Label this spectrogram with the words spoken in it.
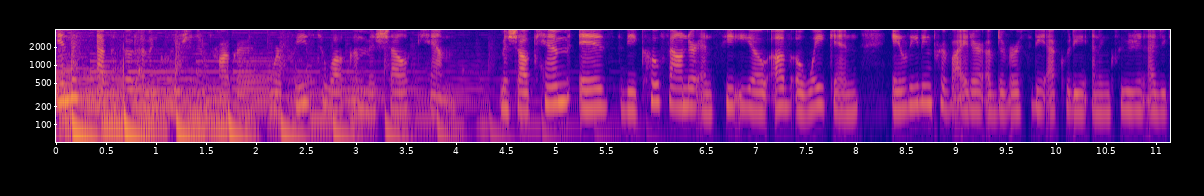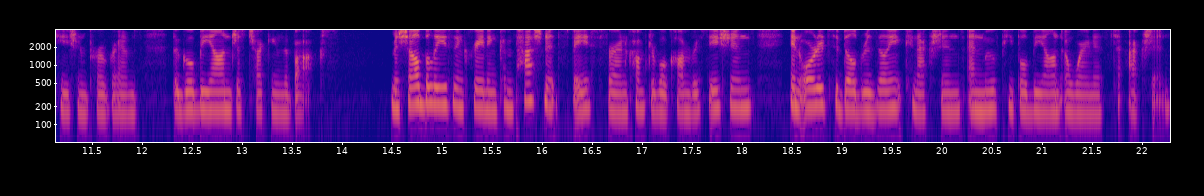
In this episode of Inclusion in Progress, we're pleased to welcome Michelle Kim. Michelle Kim is the co founder and CEO of Awaken, a leading provider of diversity, equity, and inclusion education programs that go beyond just checking the box. Michelle believes in creating compassionate space for uncomfortable conversations in order to build resilient connections and move people beyond awareness to action.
